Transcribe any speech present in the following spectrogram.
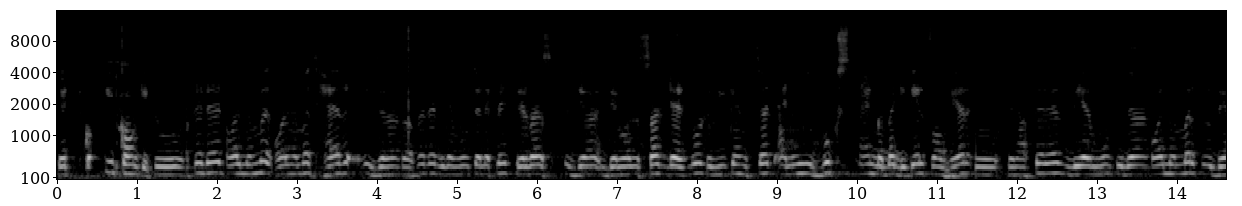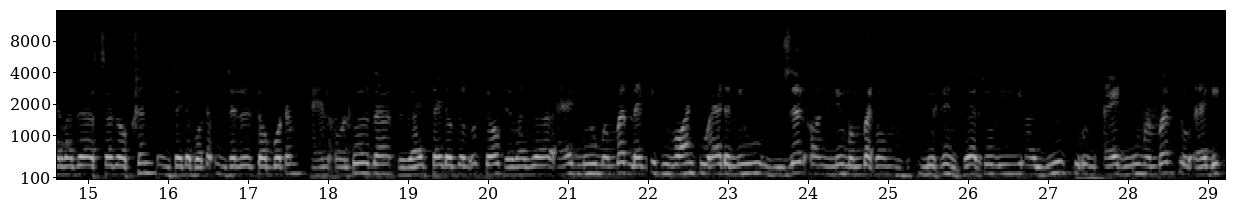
that it. Counted so after that all members all members here is a so after that we can move to the next slide. There was there, there was a search dashboard. So we can search any books and member detail from here. So then after that we are moved to the all members. So there was a search option inside the bottom inside the top bottom. And also the, the right side of the top there was a add new member. Like if we want to add a new user or new member from new student here. So we uh, used to add new member. So add it.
